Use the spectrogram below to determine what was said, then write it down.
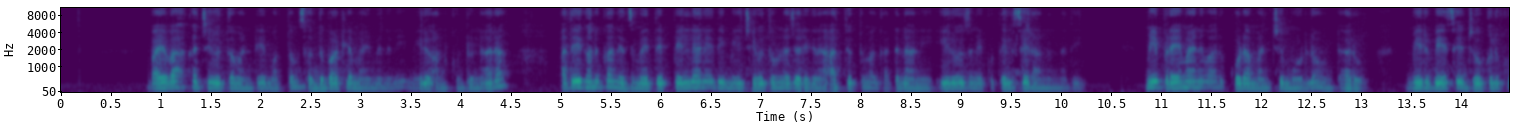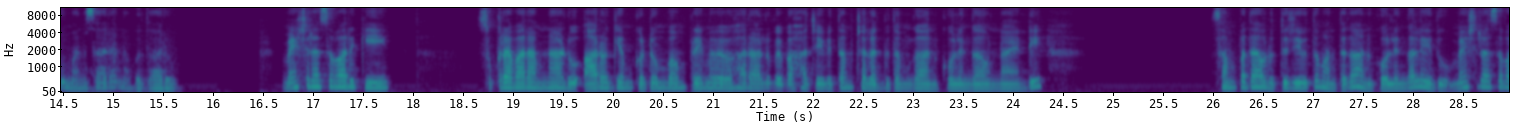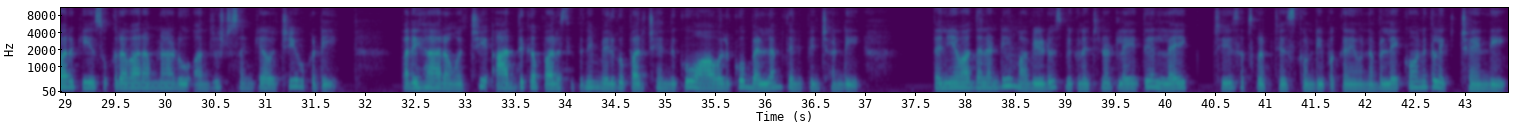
వైవాహిక జీవితం అంటే మొత్తం సర్దుబాట్లే మయమేనని మీరు అనుకుంటున్నారా? అదే గనుక నిజమైతే పెళ్ళి అనేది మీ జీవితంలో జరిగిన అత్యుత్తమ ఘటన అని ఈరోజు మీకు తెలిసి రానున్నది. మీ ప్రేమైన వారు కూడా మంచి మూడ్లో ఉంటారు. మీరు వేసే జోకులకు మనసారా నవ్వుతారు. మేషరాశి వారికి శుక్రవారం నాడు ఆరోగ్యం కుటుంబం ప్రేమ వ్యవహారాలు వివాహ జీవితం చాలా అద్భుతంగా అనుకూలంగా ఉన్నాయండి. సంపద వృత్తి జీవితం అంతగా అనుకూలంగా లేదు. మేషరాశి వారికి శుక్రవారం నాడు అదృష్ట సంఖ్య వచ్చి ఒకటి. పరిహారం వచ్చి ఆర్థిక పరిస్థితిని మెరుగుపరిచేందుకు ఆవులకు బెల్లం తినిపించండి. ధన్యవాదాలండి. మా వీడియోస్ మీకు నచ్చినట్లయితే లైక్ చేసి సబ్స్క్రైబ్ చేసుకోండి. పక్కనే ఉన్న బెల్ ఐకాన్ క్లిక్ చేయండి.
